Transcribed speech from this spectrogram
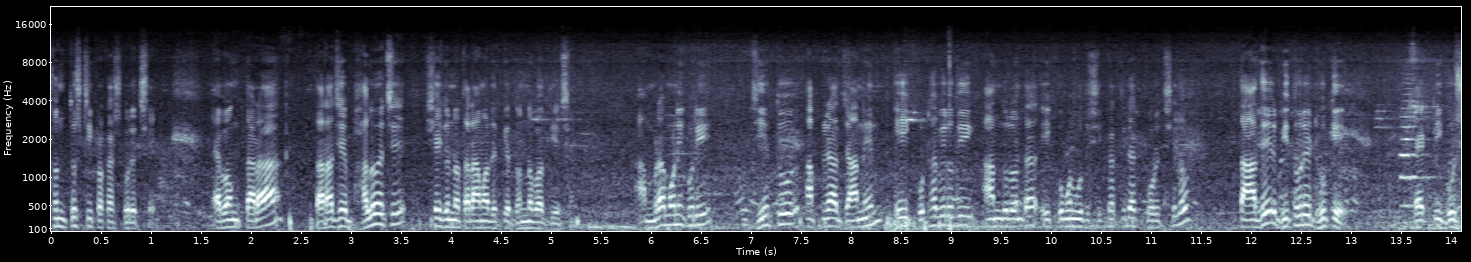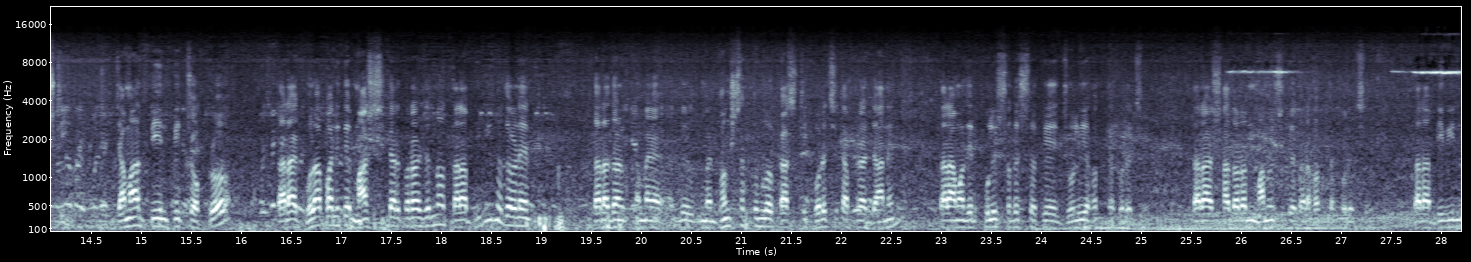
সন্তুষ্টি প্রকাশ করেছে। এবং তারা তারা যে ভালো হয়েছে, সেই জন্য তারা আমাদেরকে ধন্যবাদ দিয়েছেন। আমরা মনে করি, যেহেতু আপনারা জানেন, এই কোঠাবিরোধী আন্দোলনটা এই কোমলমতি শিক্ষার্থীরা করেছিল, তাদের ভিতরে ঢুকে একটি গোষ্ঠী, জামাত, বিএনপি চক্র, তারা ঘোলাপানিতে মাছ শিকার করার জন্য তারা বিভিন্ন ধরনের, তারা মানে মানে ধ্বংসাত্মমূলক কাজটি করেছে তা আপনারা জানেন। তারা আমাদের পুলিশ সদস্যকে জ্বলিয়ে হত্যা করেছে। তারা সাধারণ মানুষকে তারা হত্যা করেছে। তারা বিভিন্ন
